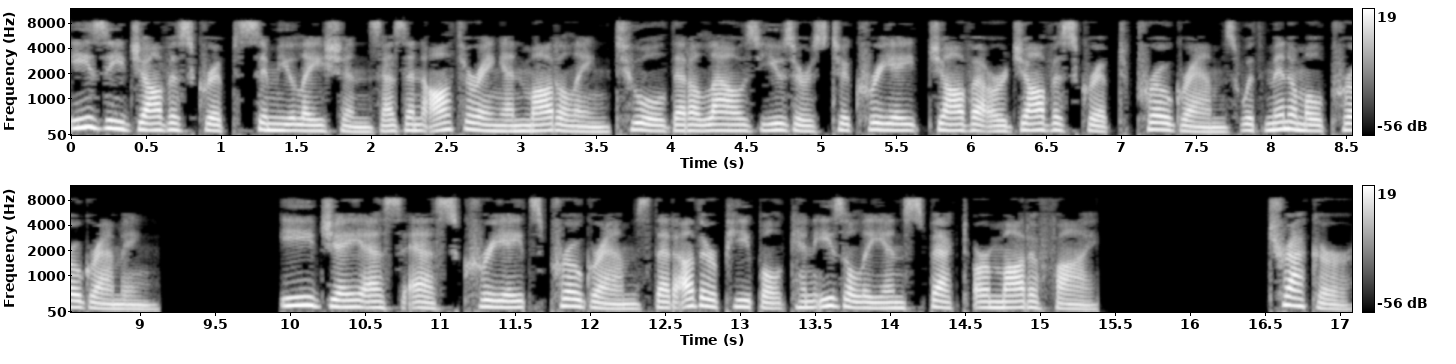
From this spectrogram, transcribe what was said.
Easy JavaScript Simulations is an authoring and modeling tool that allows users to create Java or JavaScript programs with minimal programming. EJSS creates programs that other people can easily inspect or modify. Tracker,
